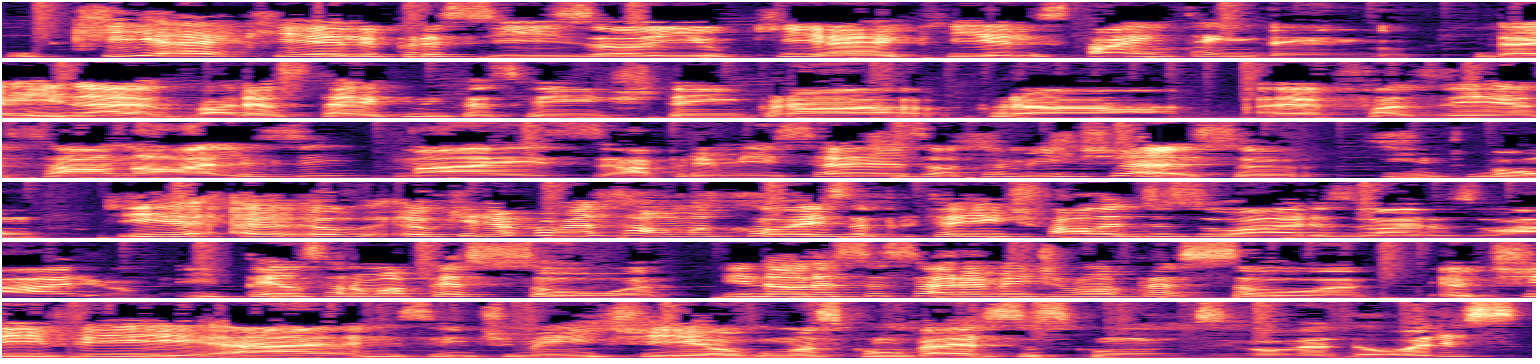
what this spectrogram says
o que é que ele precisa e o que é que ele está entendendo. Daí, né, várias técnicas que a gente tem para é, fazer essa análise, mas mas a premissa é exatamente essa. Muito bom. E é, eu, eu queria comentar uma coisa, porque a gente fala de usuário, usuário, usuário, e pensa numa pessoa. E não necessariamente uma pessoa. Eu tive uh, recentemente algumas conversas com desenvolvedores,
